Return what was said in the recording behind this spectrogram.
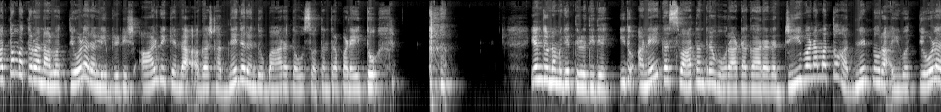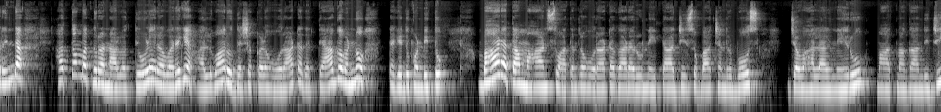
ಹತ್ತೊಂಬತ್ತು ನೂರ ನಲವತ್ತೇಳರಲ್ಲಿ ಬ್ರಿಟಿಷ್ ಆಳ್ವಿಕೆಯಿಂದ ಆಗಸ್ಟ್ ಹದಿನೈದರಂದು ಭಾರತವು ಸ್ವತಂತ್ರ ಪಡೆಯಿತು. ಎಂದು ನಮಗೆ ತಿಳಿದಿದೆ. ಇದು ಅನೇಕ ಸ್ವಾತಂತ್ರ್ಯ ಹೋರಾಟಗಾರರ ಜೀವನ ಮತ್ತು ಹದಿನೆಂಟುನೂರ ಐವತ್ತೇಳರಿಂದ ಹತ್ತೊಂಬತ್ತು ನೂರ ನಲವತ್ತೇಳರವರೆಗೆ ಹಲವಾರು ದಶಕಗಳ ಹೋರಾಟದ ತ್ಯಾಗವನ್ನು ತೆಗೆದುಕೊಂಡಿತ್ತು. ಭಾರತ ಮಹಾನ್ ಸ್ವಾತಂತ್ರ್ಯ ಹೋರಾಟಗಾರರು ನೇತಾಜಿ ಸುಭಾಷ್ ಚಂದ್ರ ಬೋಸ್, ಜವಾಹರಲಾಲ್ ನೆಹರು, ಮಹಾತ್ಮ ಗಾಂಧೀಜಿ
